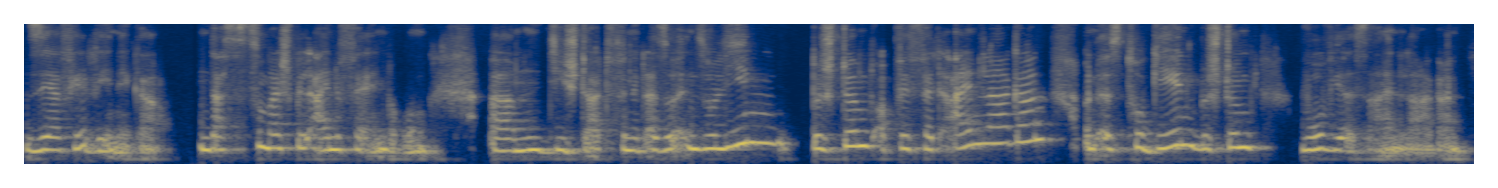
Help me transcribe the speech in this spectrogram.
sehr viel weniger. Und das ist zum Beispiel eine Veränderung, ähm, die stattfindet. Also Insulin bestimmt, ob wir Fett einlagern und Östrogen bestimmt, wo wir es einlagern.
